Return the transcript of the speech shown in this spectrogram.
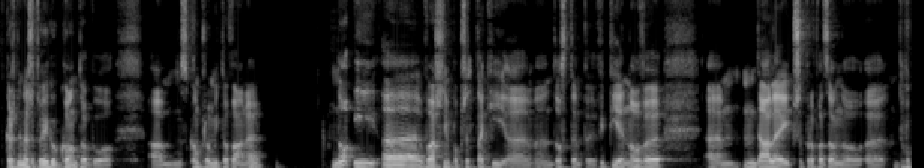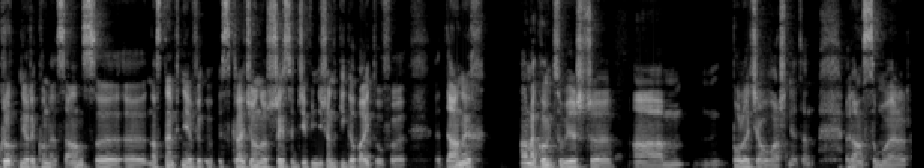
W każdym razie to jego konto było um, skompromitowane. No i e, właśnie poprzez taki e, dostęp VPN-owy e, dalej przeprowadzono e, dwukrotnie rekonesans. E, e, następnie skradziono 690 gigabajtów danych, a na końcu jeszcze um, poleciał właśnie ten ransomware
